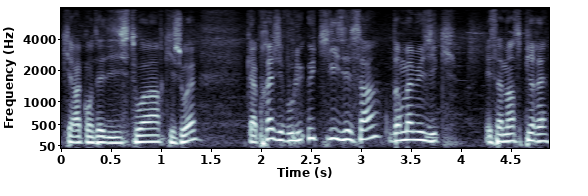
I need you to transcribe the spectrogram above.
qui racontaient des histoires, qui jouaient, qu'après j'ai voulu utiliser ça dans ma musique. Et ça m'inspirait.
